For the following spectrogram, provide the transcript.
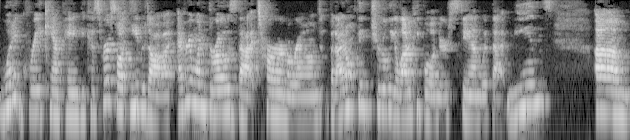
what a great campaign because first of all ebitda everyone throws that term around but i don't think truly a lot of people understand what that means um,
